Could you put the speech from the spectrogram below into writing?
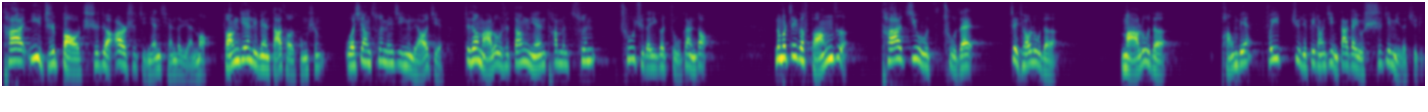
它一直保持着二十几年前的原貌。房间里面杂草丛生。我向村民进行了解，这条马路是当年他们村出去的一个主干道。那么这个房子，它就处在这条路的马路的旁边，非距离非常近，大概有十几米的距离。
